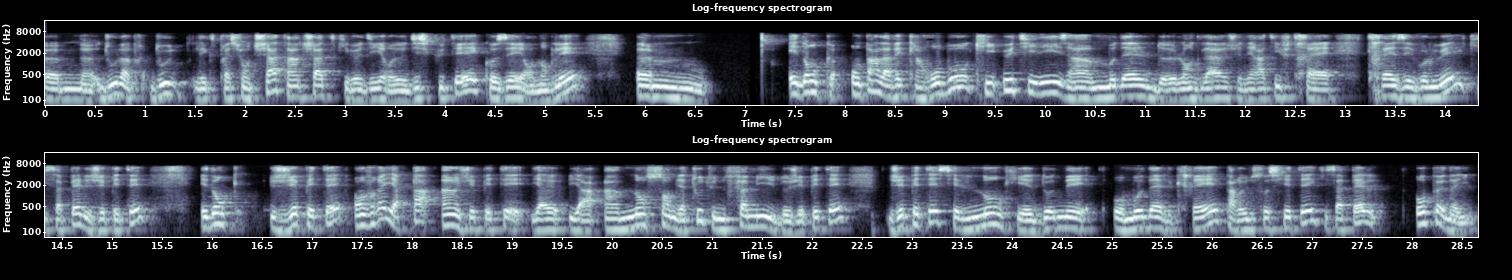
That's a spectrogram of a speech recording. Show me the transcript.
D'où l'expression chat, hein, chat qui veut dire discuter, causer en anglais. et donc, on parle avec un robot qui utilise un modèle de langage génératif très très évolué qui s'appelle GPT. Et donc, GPT, en vrai, il n'y a pas un GPT, il y a, il y a un ensemble, il y a toute une famille de GPT. GPT, c'est le nom qui est donné au modèle créé par une société qui s'appelle OpenAI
